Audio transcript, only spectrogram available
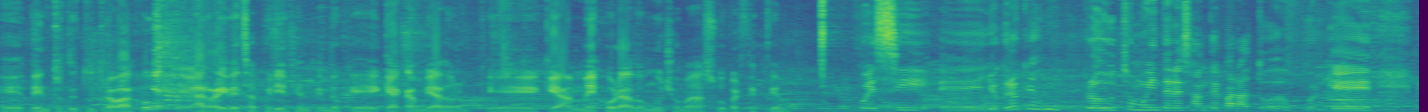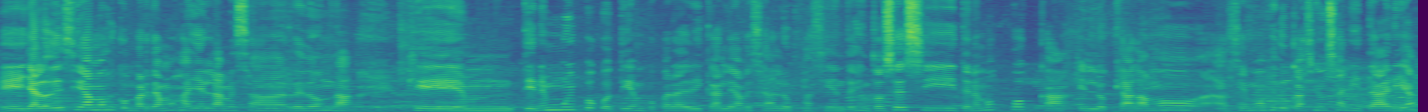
eh, dentro de tu trabajo, eh, a raíz de esta experiencia entiendo que, que ha cambiado, ¿no? que, que ha mejorado mucho más su percepción. Pues sí, eh, yo creo que es un producto muy interesante para todos porque eh, ya lo decíamos y compartíamos ayer en la mesa redonda que mmm, tienen muy poco tiempo para dedicarle a veces a los pacientes. Entonces, si tenemos podcast en los que hagamos, hacemos educación sanitaria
